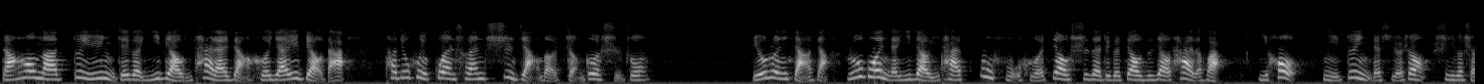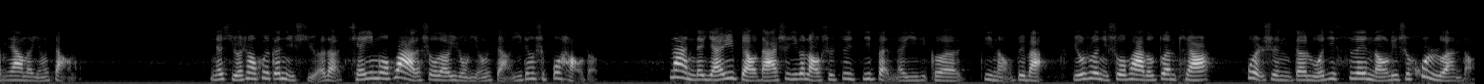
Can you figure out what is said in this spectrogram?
然后呢，对于你这个仪表仪态来讲和言语表达，它就会贯穿试讲的整个始终。比如说你想一想，如果你的仪表仪态不符合教师的这个教姿教态的话，以后你对你的学生是一个什么样的影响呢？你的学生会跟你学的，潜移默化的受到一种影响，一定是不好的。那你的言语表达是一个老师最基本的一个技能，对吧？比如说你说话都断片儿，或者是你的逻辑思维能力是混乱的，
